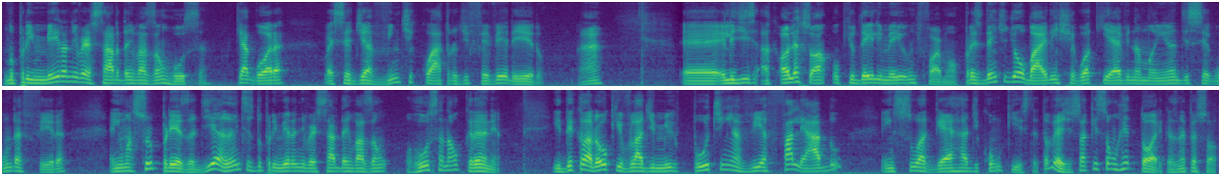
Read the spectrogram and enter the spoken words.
no primeiro aniversário da invasão russa, que agora vai ser dia 24 de fevereiro. Né? É, ele diz, olha só o que o Daily Mail informa. O presidente Joe Biden chegou a Kiev na manhã de segunda-feira em uma surpresa, dia antes do primeiro aniversário da invasão russa na Ucrânia. e declarou que Vladimir Putin havia falhado em sua guerra de conquista. Então veja, isso aqui são retóricas, né, pessoal?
